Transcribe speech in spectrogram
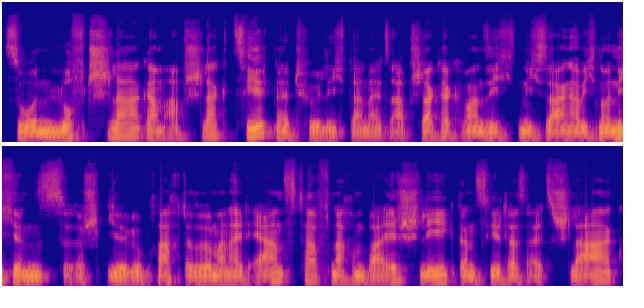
so ein Luftschlag am Abschlag zählt natürlich dann als Abschlag. Da kann man sich nicht sagen, habe ich noch nicht ins äh, Spiel gebracht. Also wenn man halt ernsthaft nach dem Ball schlägt, dann zählt das als Schlag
